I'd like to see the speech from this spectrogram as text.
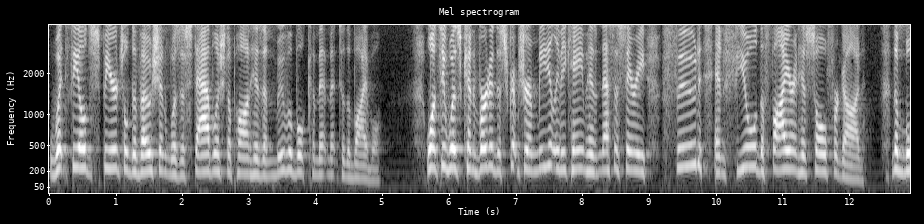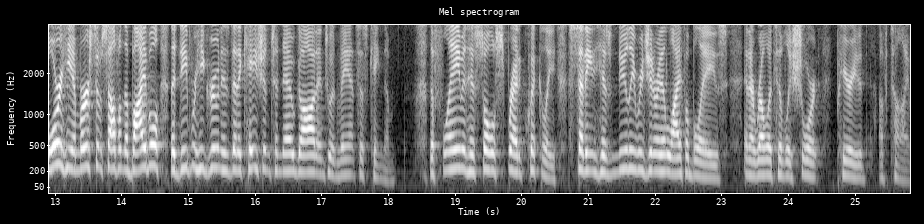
Whitefield's spiritual devotion was established upon his immovable commitment to the Bible. Once he was converted, the scripture immediately became his necessary food and fueled the fire in his soul for God. The more he immersed himself in the Bible, the deeper he grew in his dedication to know God and to advance his kingdom. The flame in his soul spread quickly, setting his newly regenerated life ablaze in a relatively short period of time.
